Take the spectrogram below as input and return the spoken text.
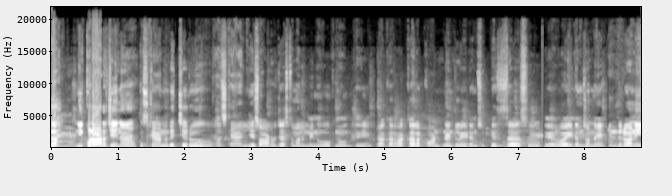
దా నీకు కూడా ఆర్డర్ చేయనా? స్కానర్ ఇచ్చారు. ఆ స్కాన్ చేసి ఆర్డర్ చేస్తే మనకి మెనూ ఓపెన్ అవుద్ది. రకరకాల కాంటినెంటల్ ఐటమ్స్ పిజ్జాస్ ఏవో ఐటమ్స్ ఉన్నాయి. ఇందులోని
